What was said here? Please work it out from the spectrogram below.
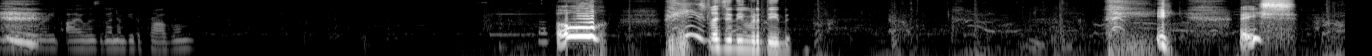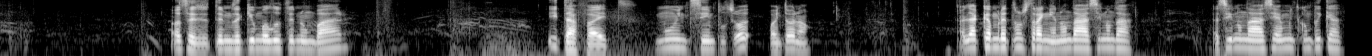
Worried I was going to be the problem? Oh! Isto vai ser divertido. Eixe. Ou seja, temos aqui uma luta num bar. E está feito. Muito simples. Ou, ou então não. Olha a câmera tão estranha. Não dá, assim não dá. Assim não dá, assim é muito complicado.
